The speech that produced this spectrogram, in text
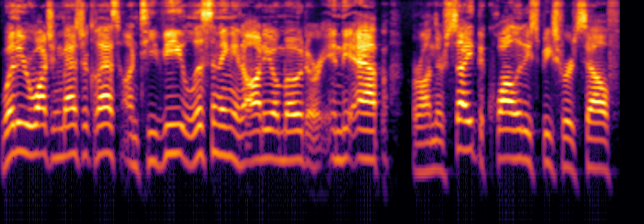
Whether you're watching Masterclass on TV, listening in audio mode, or in the app, or on their site, the quality speaks for itself.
